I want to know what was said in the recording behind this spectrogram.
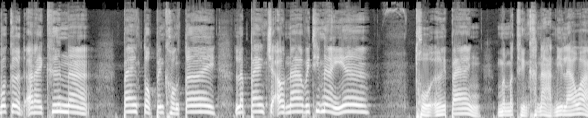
ว่าเกิดอะไรขึ้นน่ะ แป้งตกเป็นของเต้ย แล้วแป้งจะเอาหน้าไว้ที่ไหนอะโถเอ้ยแป้ง มันมาถึงขนาดนี้แล้วอะ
